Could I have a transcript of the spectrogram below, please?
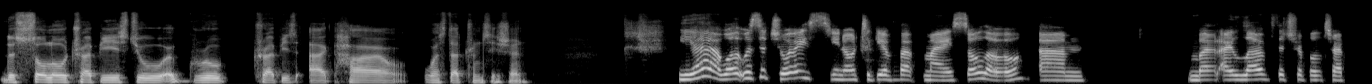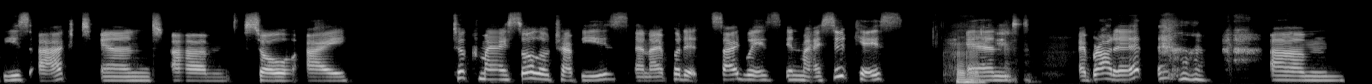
the solo trapeze to a group trapeze act how was that transition yeah well it was a choice you know to give up my solo um but i loved the triple trapeze act and um so i took my solo trapeze and i put it sideways in my suitcase and i brought it um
